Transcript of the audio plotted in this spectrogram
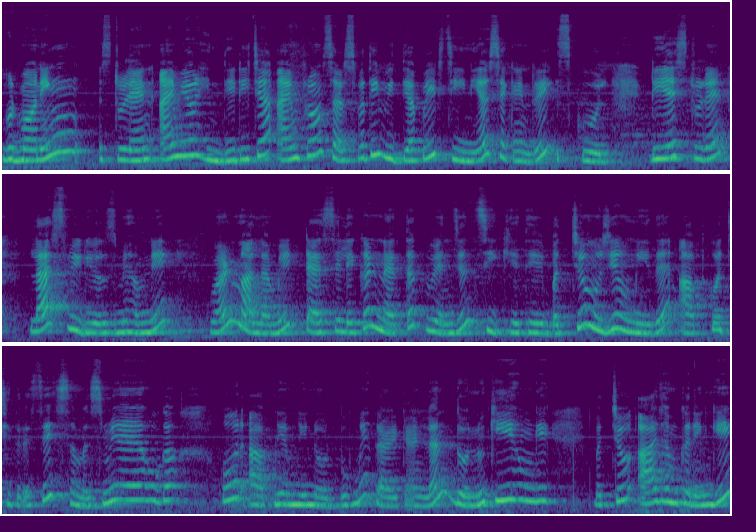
Good morning, student. I am your Hindi teacher. I am from Saraswati Vidyapeeth Senior Secondary School. Dear student last videos में हमने वर्णमाला में टे से लेकर न तक व्यंजन सीखे थे बच्चों मुझे उम्मीद है आपको अच्छी तरह से समझ में आया होगा और आपने अपनी नोटबुक में राइट एंड लर्न दोनों किए होंगे बच्चों आज हम करेंगे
